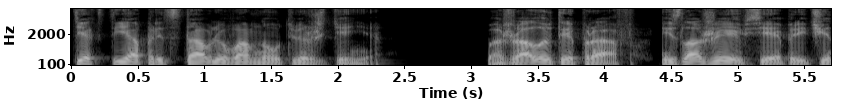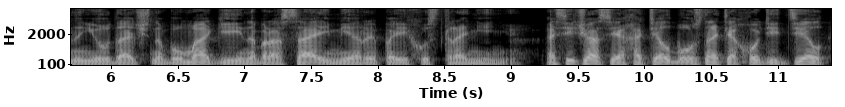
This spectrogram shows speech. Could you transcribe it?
текст я представлю вам на утверждение. Пожалуй, ты прав. Изложи все причины неудач на бумаге и набросай меры по их устранению. А сейчас я хотел бы узнать о ходе дел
